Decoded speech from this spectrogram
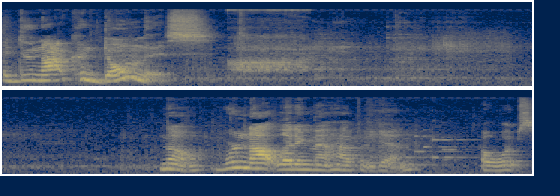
I do not condone this. No, we're not letting that happen again. Oh, whoops.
